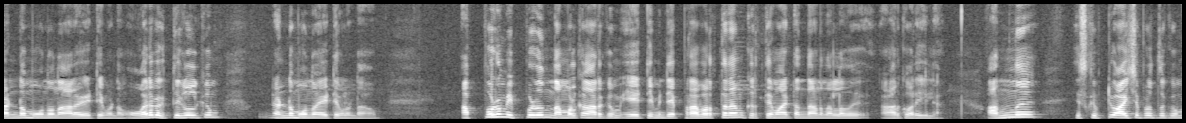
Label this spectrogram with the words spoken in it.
രണ്ടോ മൂന്നോ നാലോ എ ടി എം ഉണ്ടാകും ഓരോ വ്യക്തികൾക്കും രണ്ടോ മൂന്നോ എ ടി എം ഉണ്ടാവും. അപ്പോഴും ഇപ്പോഴും നമ്മൾക്ക് ആർക്കും എ ടി എമ്മിന്റെ പ്രവർത്തനം കൃത്യമായിട്ട് എന്താണെന്നുള്ളത് ആർക്കും അറിയില്ല. അന്ന് ഈ സ്ക്രിപ്റ്റ് വായിച്ചപ്പോഴത്തേക്കും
